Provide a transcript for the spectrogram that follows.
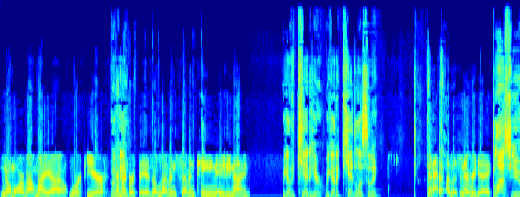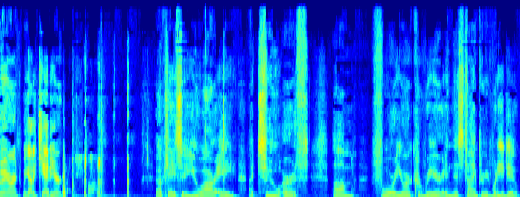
know more about my uh, work year, Okay. and my birthday is eleven seventeen eighty nine. We got a kid here. We got a kid listening. I listen every day. Bless you, Aaron. We got a kid here. Okay, so you are a a two Earth um, for your career in this time period. What do you do?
